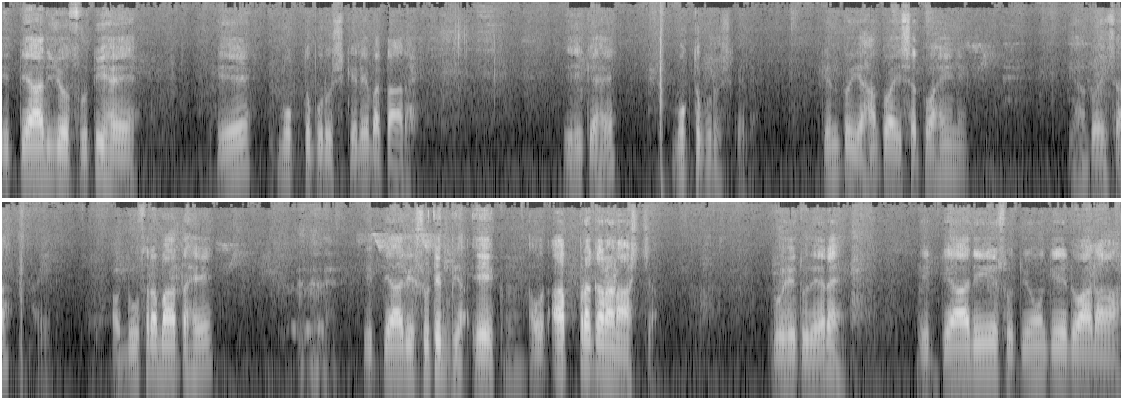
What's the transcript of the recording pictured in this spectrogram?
इत्यादि जो श्रुति है ये मुक्त पुरुष के लिए बता रहा यही क्या है मुक्त पुरुष के लिए किंतु यहाँ तो ऐसा तो है ही नहीं यहाँ तो ऐसा। है। और दूसरा बात है इत्यादि श्रुतिभ्य एक। और अप्रकरणाश्च दो हेतु दे रहे हैं। इत्यादि श्रुतियों के द्वारा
